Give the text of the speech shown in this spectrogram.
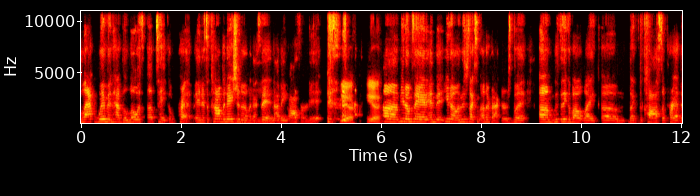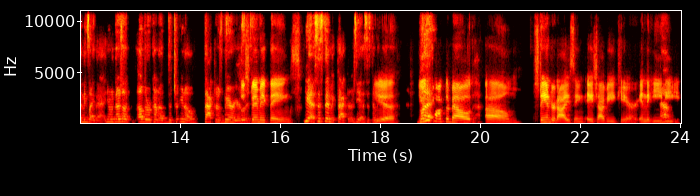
Black women have the lowest uptake of prep, and it's a combination of, like I said, Mm. not being offered it. Yeah. Yeah. um, you know what I'm saying, and then you know, and there's like some other factors, but um, we think about like um, like the cost of prep and things like that. You know, there's a other kind of you know factors, barriers, Systemic things. yeah, systemic factors, yeah, systemic. Yeah. You But- talked about um standardizing HIV care in the ED.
